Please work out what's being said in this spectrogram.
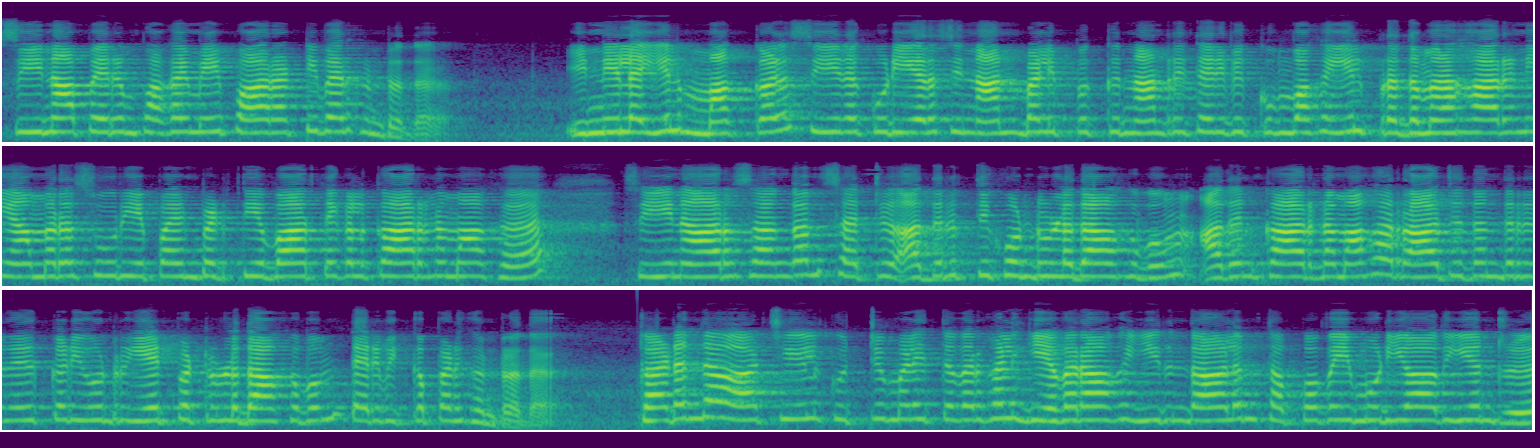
சீனா பெரும் பகைமை பாராட்டி வருகின்றது. இந்நிலையில் மக்கள் சீன குடியரசின் அன்பளிப்புக்கு நன்றி தெரிவிக்கும் வகையில் பிரதமர் ஹரணி அமரசூரிய பயன்படுத்திய வார்த்தைகள் காரணமாக சீன அரசாங்கம் சற்று அதிருப்தி கொண்டுள்ளதாகவும் அதன் காரணமாக ராஜதந்திர நெருக்கடி ஒன்று ஏற்பட்டுள்ளதாகவும் தெரிவிக்கப்படுகின்றது. கடந்த ஆட்சியில் குற்றமளித்தவர்கள் எவராக இருந்தாலும் தப்பவே முடியாது என்று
